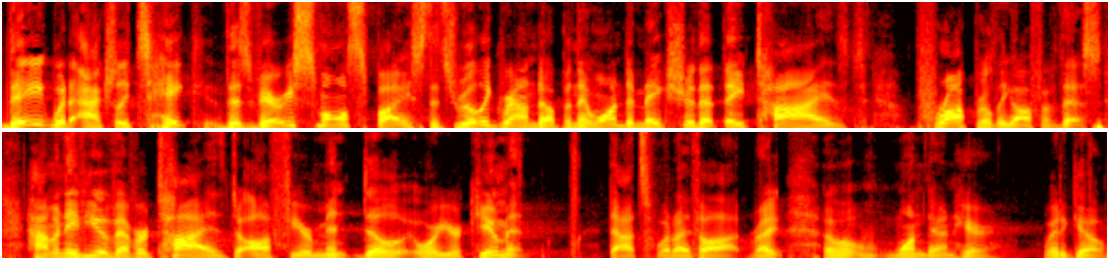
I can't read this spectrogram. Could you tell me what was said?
they would actually take this very small spice that's really ground up and they wanted to make sure that they tithed properly off of this. How many of you have ever tithed off your mint dill or your cumin? That's what I thought, right? Oh, one down here. Way to go.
